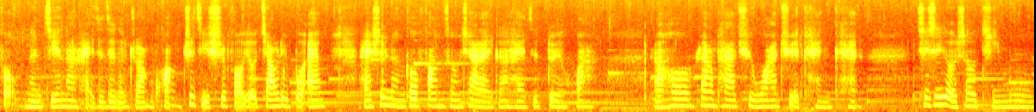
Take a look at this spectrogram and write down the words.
否能接纳孩子这个状况，自己是否有焦虑不安，还是能够放松下来跟孩子对话，然后让他去挖掘看看。其实有时候题目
